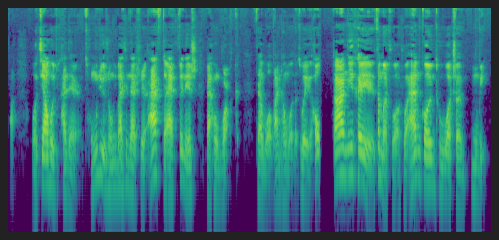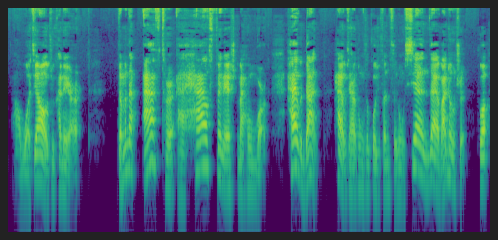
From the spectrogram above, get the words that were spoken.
啊我将会去看电影。从句中一般现在是 after I finish my homework，在我完成我的作业以后。当然，你可以这么说：说 I'm going to watch a movie 啊，我将要去看电影。怎么呢？After I have finished my homework，have done，have 加上动词过去分词，用现在完成时说，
